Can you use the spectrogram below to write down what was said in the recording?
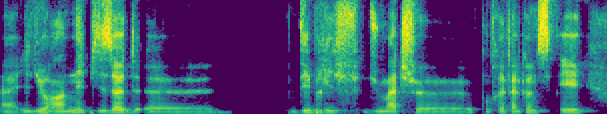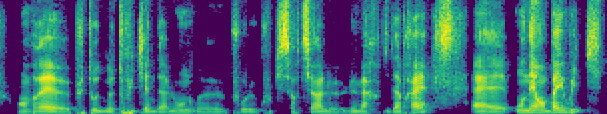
Il y aura un épisode débrief du match contre les Falcons et en vrai euh, plutôt de notre week-end à Londres euh, pour le coup qui sortira le, mercredi d'après. Euh, on est en bye week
